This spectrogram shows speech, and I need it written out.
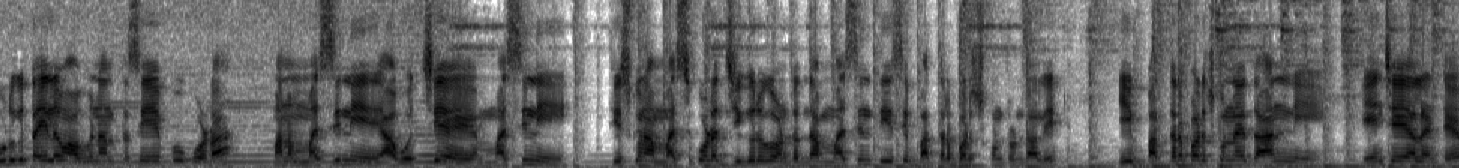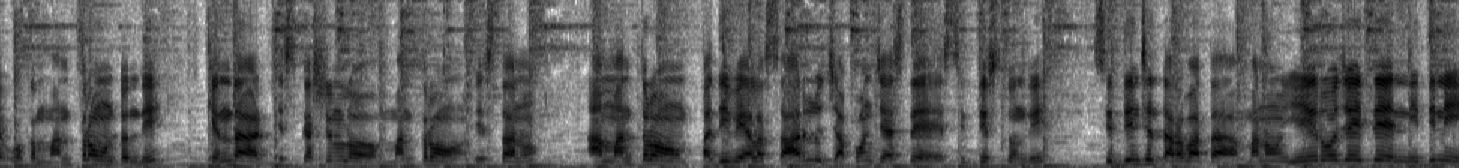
ఉడుగు తైలం అవినంతసేపు కూడా మనం మసిని ఆ వచ్చే మసిని తీసుకుని ఆ మసి కూడా జిగురుగా ఉంటుంది. ఆ మసిని తీసి భద్రపరుచుకుంటుండాలి. ఈ భద్రపరుచుకునే దాన్ని ఏం చేయాలంటే ఒక మంత్రం ఉంటుంది. కింద డిస్కషన్లో మంత్రం ఇస్తాను. ఆ మంత్రం పదివేల సార్లు జపం చేస్తే సిద్ధిస్తుంది. సిద్ధించిన తర్వాత మనం ఏ రోజైతే నిధిని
